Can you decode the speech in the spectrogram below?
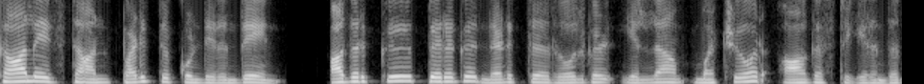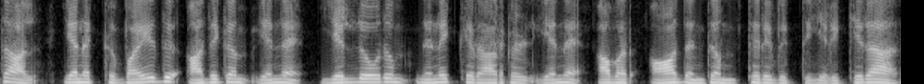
காலேஜ் தான் படித்துக் கொண்டிருந்தேன். அதற்கு பிறகு நடித்த ரோல்கள் எல்லாம் மற்றோர் ஆகஸ்ட் இருந்ததால் எனக்கு வயது அதிகம் என எல்லோரும் நினைக்கிறார்கள் என அவர் ஆதங்கம் தெரிவித்து இருக்கிறார்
